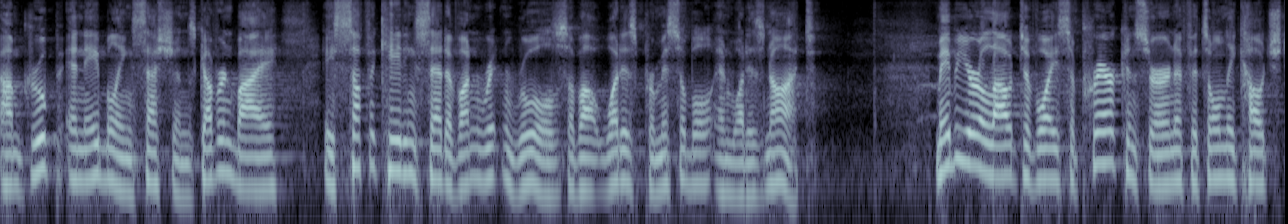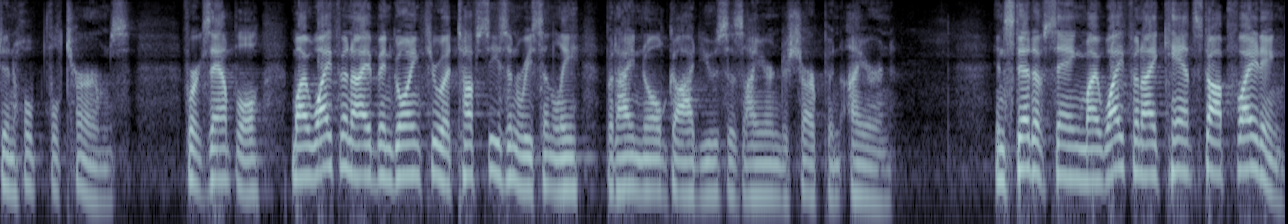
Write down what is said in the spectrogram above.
um, group enabling sessions governed by a suffocating set of unwritten rules about what is permissible and what is not. Maybe you're allowed to voice a prayer concern if it's only couched in hopeful terms. For example, my wife and I have been going through a tough season recently, but I know God uses iron to sharpen iron. Instead of saying, My wife and I can't stop fighting,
